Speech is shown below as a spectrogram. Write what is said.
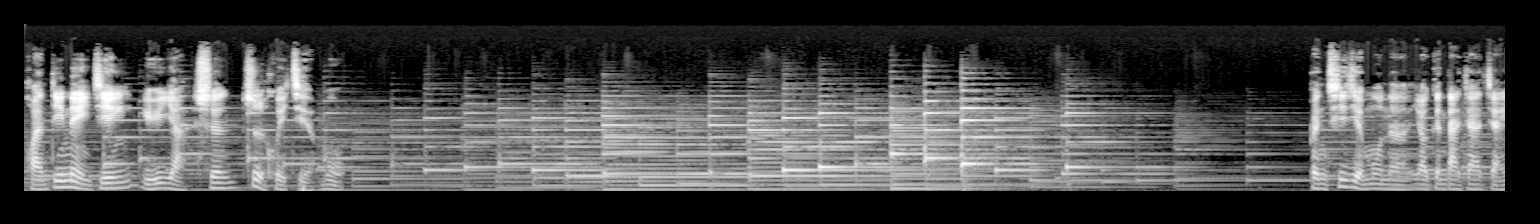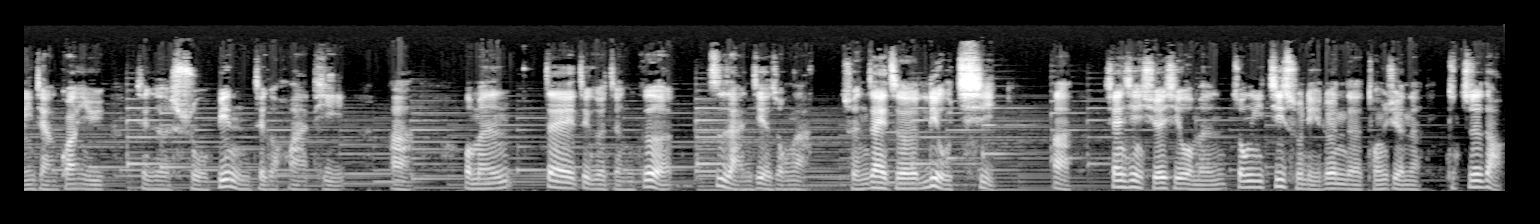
《黄帝内经与养生智慧》节目。本期节目呢，要跟大家讲一讲关于这个鼠病这个话题啊。我们在这个整个自然界中啊，存在着六气啊。相信学习我们中医基础理论的同学呢，都知道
